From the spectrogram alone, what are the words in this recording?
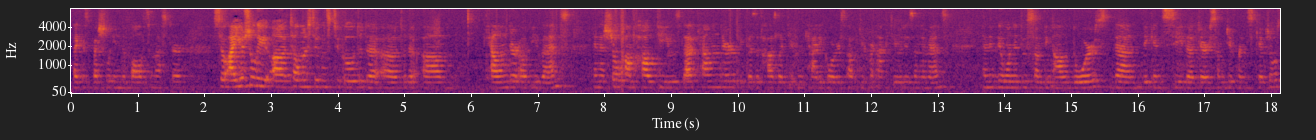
like especially in the fall semester. So I usually uh, tell my students to go to the, uh, to the um, calendar of events and I show them how to use that calendar because it has like different categories of different activities and events. And if they want to do something outdoors, then they can see that there are some different schedules.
